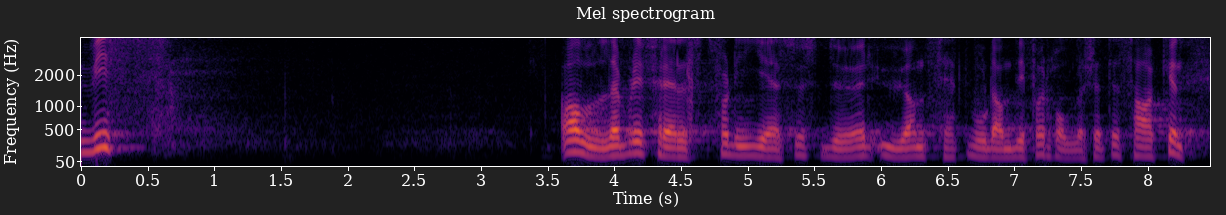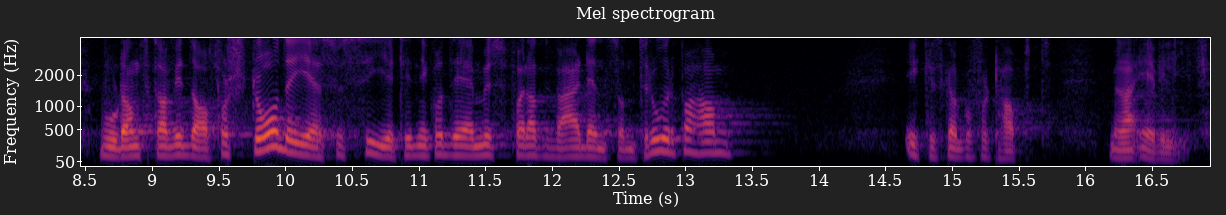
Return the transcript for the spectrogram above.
Hvis alle blir frelst fordi Jesus dør, uansett hvordan de forholder seg til saken. Hvordan skal vi da forstå det Jesus sier til Nikodemus, for at hver den som tror på ham, ikke skal gå fortapt, men ha evig liv?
